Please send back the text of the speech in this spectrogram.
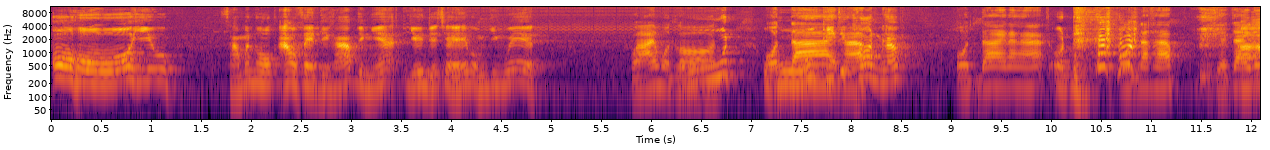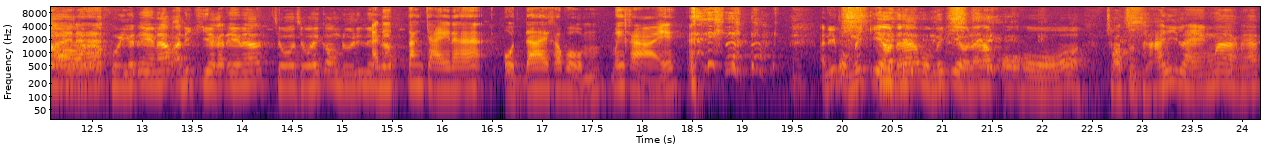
โอ้โหฮิว สามพันหกเอาเสร็จดีครับ อย่างเงี้ย ยืนเฉยๆให้ผมยิงเวทว้ายหมดหลอดโอ้โหโอ้อดโหได้คิติคอนครับ อดได้นะฮะ อดอดนะครับ เสียใจด้วยนะเอาฮะ เอาคุยกันเองนะครับ อันนี้เคลียร์กันเองนะครับ โชว์โชว์ให้กล้องดูนิดนึงอันคนี้รับ ตั้งใจนะฮะ อดได้ครับผมไม่ขาย อันนี้ผมไม่เกี่ยวนะฮะ ผมไม่เกี่ยวนะครับ โอ้โห ช็อตสุดท้ายนี่แรงมากนะฮะ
